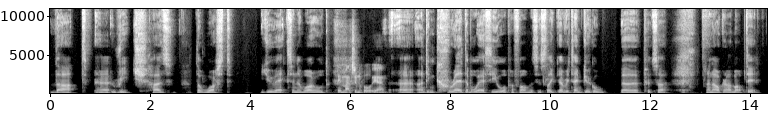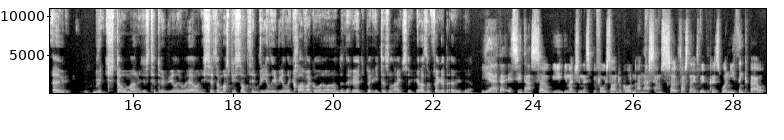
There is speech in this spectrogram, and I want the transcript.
that uh, Reach has the worst UX in the world Imaginable, yeah. uh, and incredible SEO performance. It's like every time Google uh, puts a an algorithm update out, Reach still manages to do really well. And he says there must be something really, really clever going on under the hood, but he doesn't actually. He hasn't figured it out yet. Yeah, that, see, that's so. You, you mentioned this before we started recording, and that sounds so fascinating to me because when you think about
